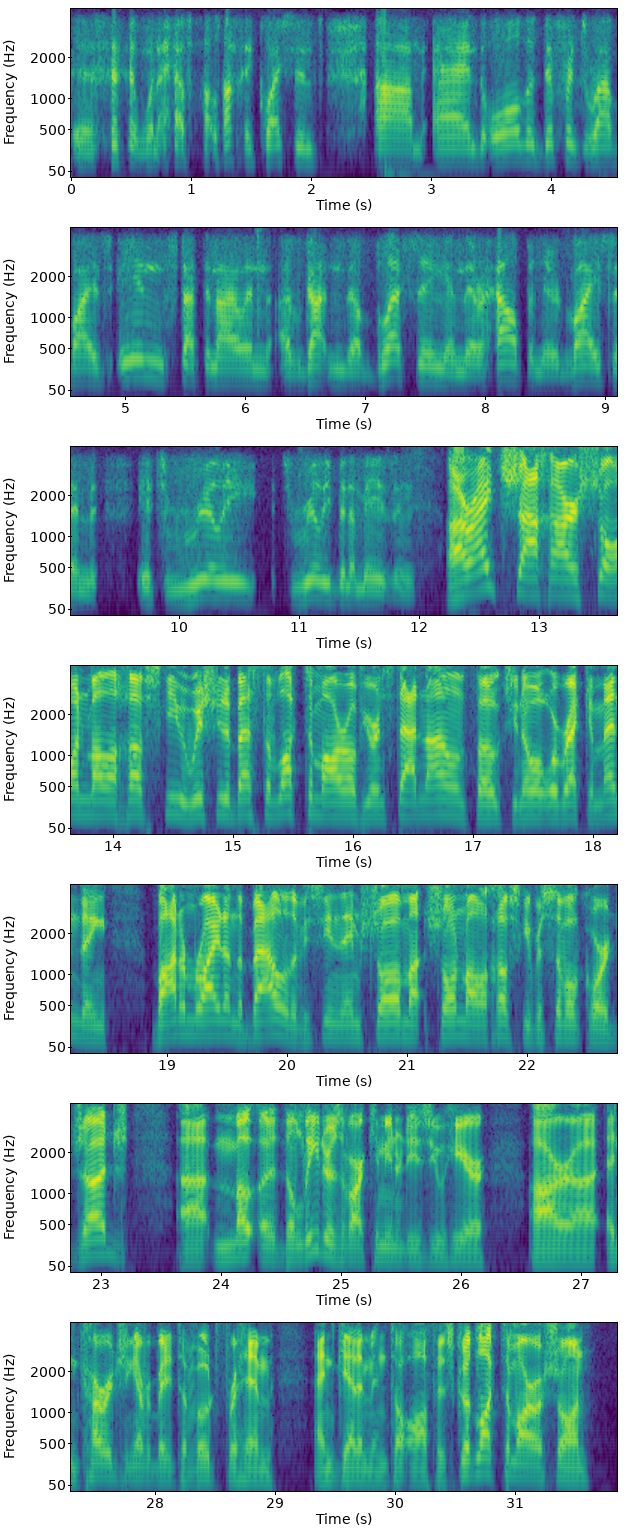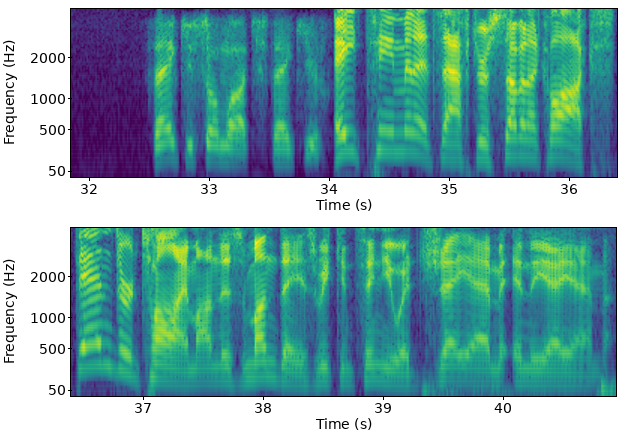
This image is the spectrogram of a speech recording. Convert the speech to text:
uh, when I have halachic questions, um, and all the different rabbis in Staten Island. I've gotten their blessing and their help and their advice, and it's really it's really been amazing. All right, Shachar Sean Malachowski, we wish you the best of luck tomorrow. If you're in Staten Island, folks, you know what we're recommending. Bottom right on the ballot, if you see the name Sean, Sean Malachowski for civil court judge, uh, mo- uh, the leaders of our communities you hear are uh, encouraging everybody to vote for him and get him into office. Good luck tomorrow, Sean. Thank you so much. Thank you. 18 minutes after 7 o'clock, standard time on this Monday as we continue at JM in the AM.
